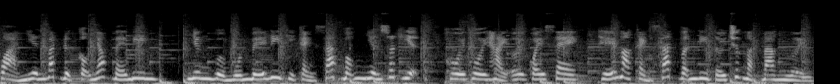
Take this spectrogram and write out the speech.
quả nhiên bắt được cậu nhóc bé Bin, nhưng vừa muốn bế đi thì cảnh sát bỗng nhiên xuất hiện, thôi thôi Hải ơi quay xe, thế mà cảnh sát vẫn đi tới trước mặt ba người,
